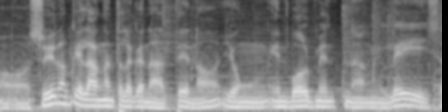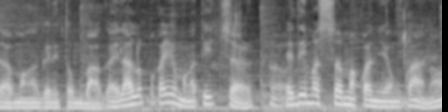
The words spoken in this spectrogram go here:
Oo. So yun ang kailangan talaga natin, no? Yung involvement ng lay sa mga ganitong bagay. Lalo pa kayo, mga teacher, Oo. edi mas makon yung ka, no?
